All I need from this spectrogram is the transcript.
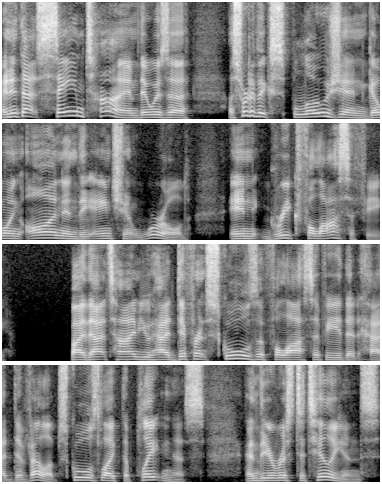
And at that same time, there was a, a sort of explosion going on in the ancient world in Greek philosophy. By that time, you had different schools of philosophy that had developed, schools like the Platonists and the Aristotelians.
